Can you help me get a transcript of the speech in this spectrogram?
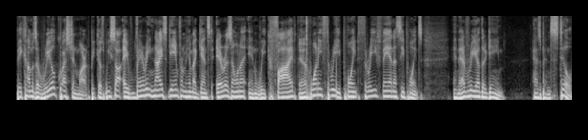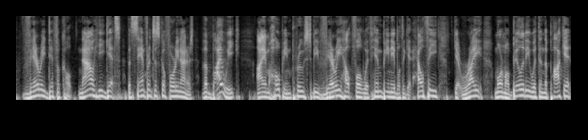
becomes a real question mark because we saw a very nice game from him against Arizona in week five yep. 23.3 fantasy points. And every other game has been still very difficult. Now he gets the San Francisco 49ers, the bye week I am hoping proves to be very helpful with him being able to get healthy, get right, more mobility within the pocket.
